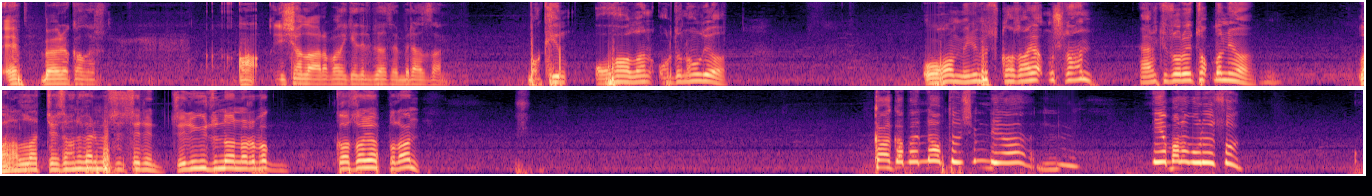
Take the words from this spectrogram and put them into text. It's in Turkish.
Hep böyle kalır. Aa, inşallah araba gelir zaten birazdan. Bakayım. Oha lan orada ne oluyor? Oha minibüs kaza yapmış lan. Herkes oraya toplanıyor. Lan Allah cezanı vermesin senin. Senin yüzünden araba kaza yaptı lan. Kanka ben ne yaptım şimdi ya? Niye bana vuruyorsun?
